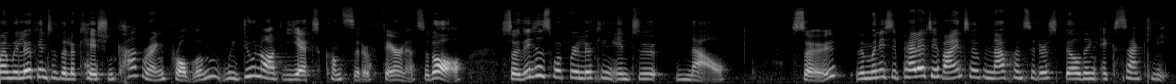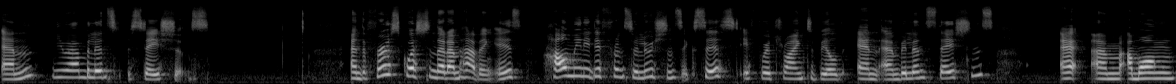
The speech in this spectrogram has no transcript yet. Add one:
when we look into the location covering problem, we do not yet consider fairness at all. So this is what we're looking into now. So the municipality of Eindhoven now considers building exactly n new ambulance stations. And the first question that I'm having is, how many different solutions exist if we're trying to build n ambulance stations uh, um, among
